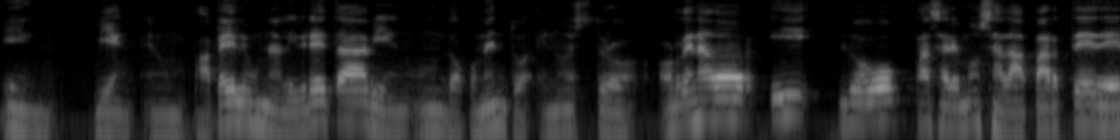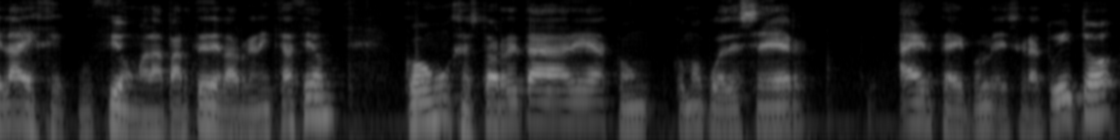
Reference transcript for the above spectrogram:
en, bien en un papel, en una libreta, bien un documento en nuestro ordenador y luego pasaremos a la parte de la ejecución, a la parte de la organización con un gestor de tareas, con, como puede ser Airtable, es gratuito,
